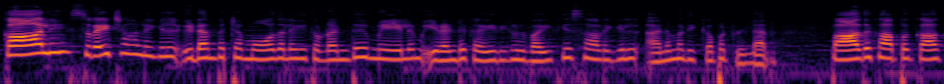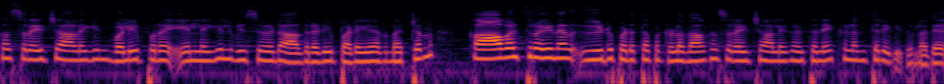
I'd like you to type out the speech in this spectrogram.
காலி சிறைச்சாலையில் இடம்பெற்ற மோதலை தொடர்ந்து மேலும் இரண்டு கைதிகள் வைத்தியசாலையில் அனுமதிக்கப்பட்டுள்ளனர். பாதுகாப்புக்காக சிறைச்சாலையின் வெளிப்புற எல்லையில் விசேட அதிரடி படையினர் மற்றும் காவல்துறையினர் ஈடுபடுத்தப்பட்டுள்ளதாக சிறைச்சாலைகள் திணைக்களம் தெரிவித்துள்ளது.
